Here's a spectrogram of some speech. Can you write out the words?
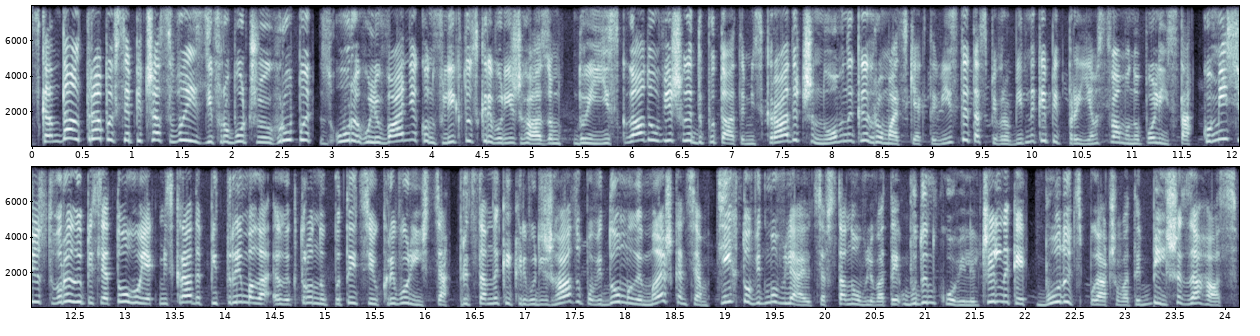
Скандал трапився під час виїздів робочої групи з урегулювання конфлікту з Криворіжгазом. До її складу увійшли депутати міськради, чиновники, громадські активісти та співробітники підприємства Монополіста. Комісію створили після того, як міськрада підтримала електронну петицію Криворіжця. Представники Криворіжгазу повідомили мешканцям, ті, хто відмовляються встановлювати будинкові лічильники, будуть сплачувати більше за газ.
